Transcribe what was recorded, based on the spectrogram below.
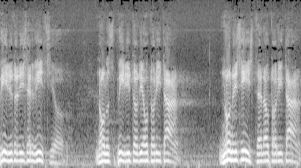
Spirito di servizio, non spirito di autorità. Non esiste l'autorità.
